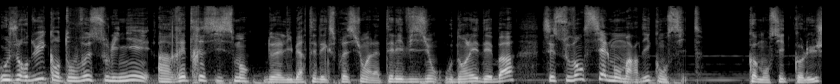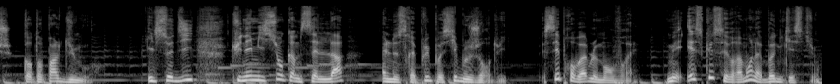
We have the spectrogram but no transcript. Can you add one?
Aujourd'hui, quand on veut souligner un rétrécissement de la liberté d'expression à la télévision ou dans les débats, c'est souvent Ciel Montmardi qu'on cite. Comme on cite Coluche quand on parle d'humour. Il se dit qu'une émission comme celle-là, elle ne serait plus possible aujourd'hui. C'est probablement vrai. Mais est-ce que c'est vraiment la bonne question?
